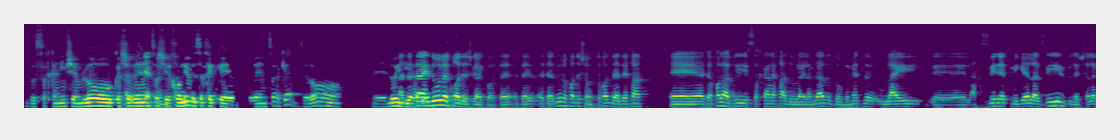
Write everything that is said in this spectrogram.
זה שחקנים שהם לא קשרי לא אמצע שיכולים לשחק קשרי אה, אמצע, כן, זה לא, אה, לא אידיאלי. אז אתה ידעו לחודש גיא אתה ידעו לחודש המפתחות בידיך, Uh, אתה יכול להביא שחקן אחד אולי לעמדה הזאת, או באמת אולי uh, להחזיר את מיגל עזיז, לשלב,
